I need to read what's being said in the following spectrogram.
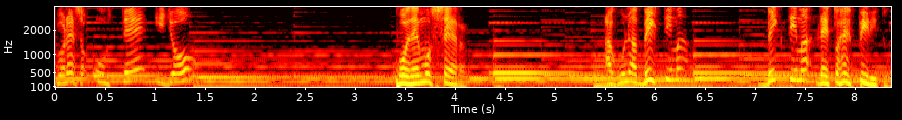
Por eso, usted y yo podemos ser algunas víctimas, víctimas de estos espíritus.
